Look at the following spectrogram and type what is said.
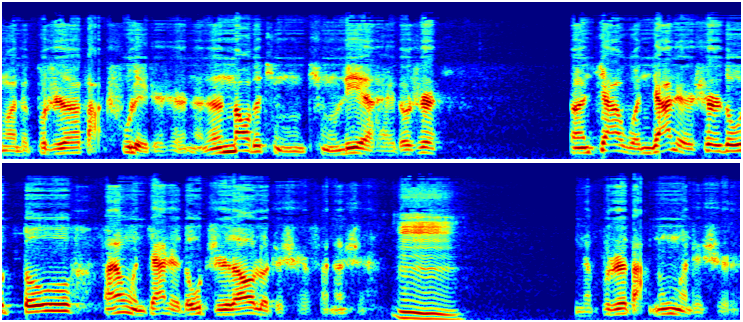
我这不知道咋处理这事儿呢，那闹得挺挺厉害，都是，嗯、家我们家里的事儿都都，反正我们家里都知道了这事儿，反正是，嗯那不知道咋弄啊这事儿，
